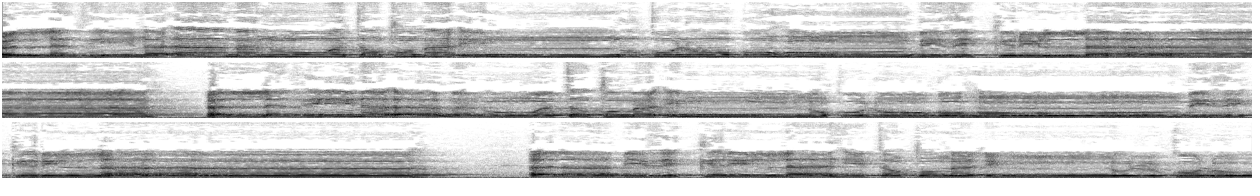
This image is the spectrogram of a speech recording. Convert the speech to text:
الذين آمنوا وتطمئن قلوبهم بذكر الله. الذين آمنوا وتطمئن قلوبهم بذكر الله. ألا بذكر الله تطمئن القلوب؟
